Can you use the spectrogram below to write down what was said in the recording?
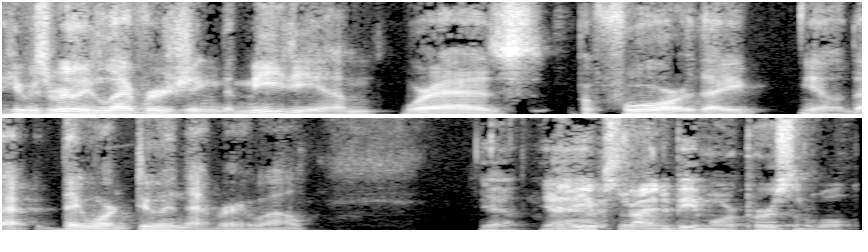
he was really leveraging the medium whereas before they you know that they weren't doing that very well. Yeah. Yeah. He was trying to be more personable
